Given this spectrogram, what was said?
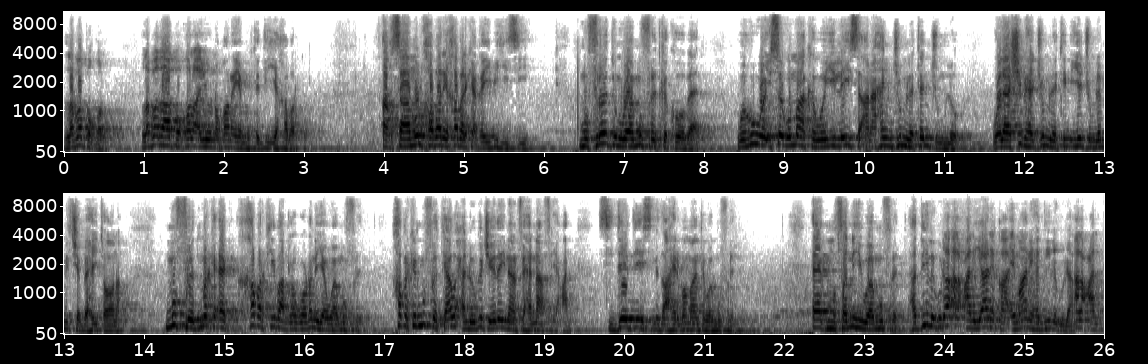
laba boqol. Labadaa boqol ayuu noqonaya mubtadihii khabarku aqsaamulkhabari khabarka qaybihiisii. Mufradun waa mufradka koobaad. Wa huwa isagu maaka weyi laysa aan ahayn jumlatan jumlo walaa shibha jumlatin iyo jumlo mid shabahay toona. Mufrad marka eg khabarkii baan lagu odhanaya waa mufrad. Khabarkan mufradkaa waxaa looga jeeda inaan fahnaa fiican. Sideeddii ismi daahirba maanta waa mufrad. Eeg musanihii waa mufrad. Haddii lagu idhaha alcaliyaani qaaimaani haddii lagu idhaha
